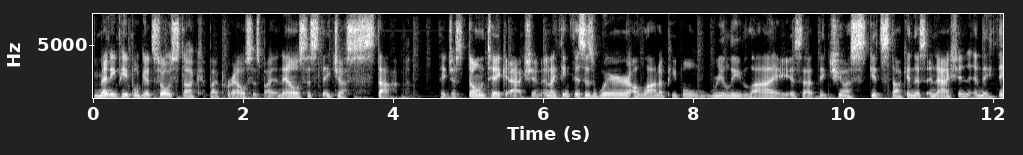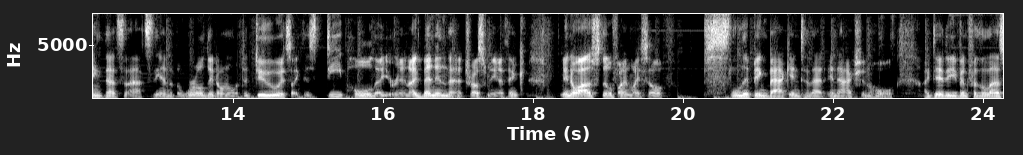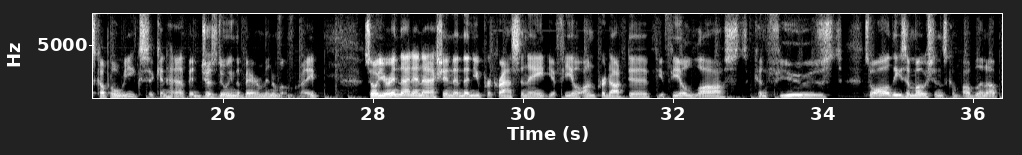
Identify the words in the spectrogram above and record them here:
Many people get so stuck by paralysis by analysis, they just stop. They just don't take action. And I think this is where a lot of people really lie is that they just get stuck in this inaction and they think that's that's the end of the world. They don't know what to do. It's like this deep hole that you're in. I've been in that, trust me. I think you know, I'll still find myself slipping back into that inaction hole. I did even for the last couple weeks. It can happen just doing the bare minimum, right? So you're in that inaction and then you procrastinate, you feel unproductive, you feel lost, confused, so all these emotions come bubbling up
